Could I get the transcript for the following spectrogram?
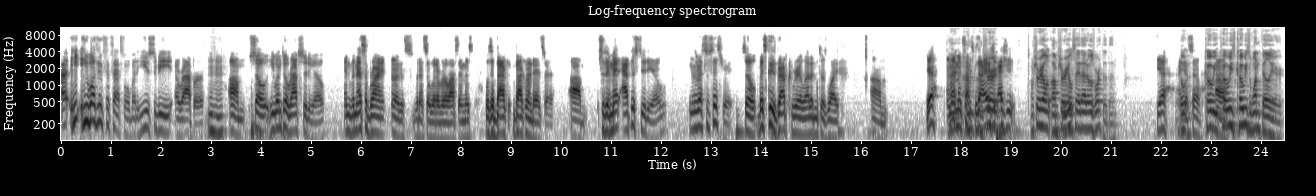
uh, he he wasn't successful, but he used to be a rapper. Mm-hmm. Um, so he went to a rap studio, and Vanessa Bryant, or this Vanessa, whatever her last name is, was a back background dancer. Um, so they met at the studio, and the rest is history. So basically, his rap career led him to his wife. Um, yeah, and that makes sense I'm- because I I'm actually, sure- actually, I'm sure he'll I'm sure he'll say that it was worth it then. yeah, I guess so. Kobe Um, Kobe's Kobe's one failure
